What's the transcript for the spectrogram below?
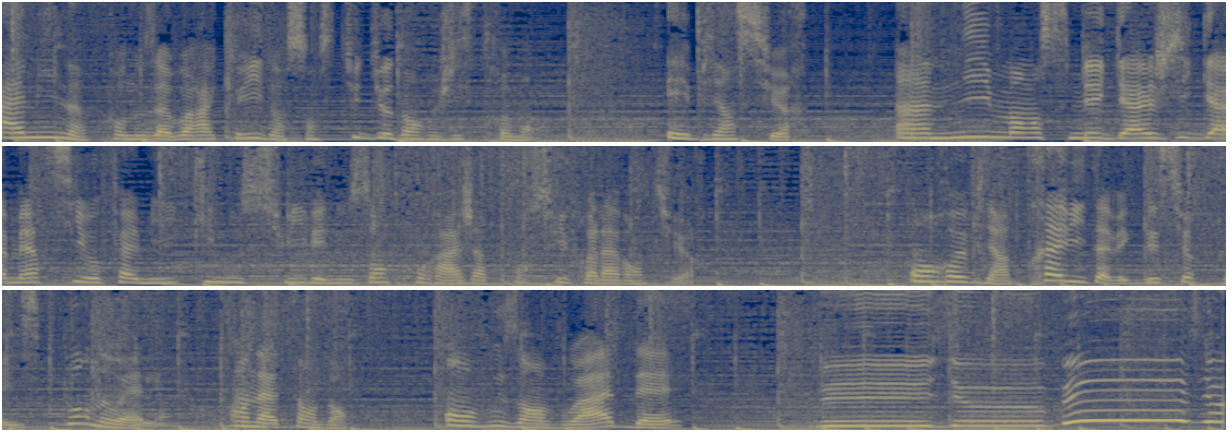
Amine pour nous avoir accueillis dans son studio d'enregistrement. Et bien sûr, un immense méga giga merci aux familles qui nous suivent et nous encouragent à poursuivre l'aventure. On revient très vite avec des surprises pour Noël. En attendant, on vous envoie des bisous bisous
